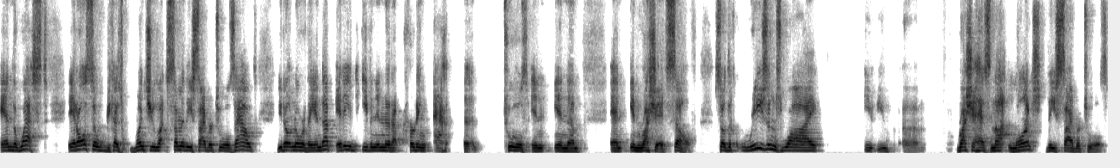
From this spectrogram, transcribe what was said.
and the west it also, because once you let some of these cyber tools out, you don't know where they end up. It even ended up hurting uh, tools in in um, and in Russia itself. So the reasons why you, you um, Russia has not launched these cyber tools,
